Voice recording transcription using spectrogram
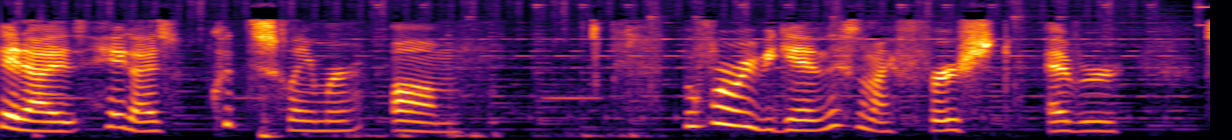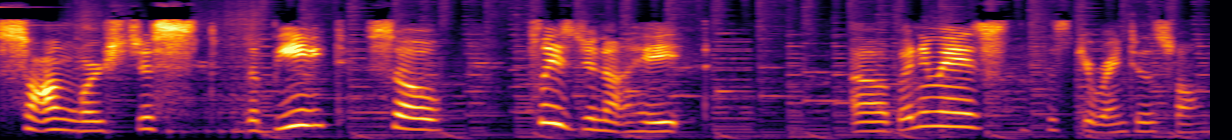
Hey guys, hey guys, quick disclaimer. Um, before we begin, this is my first ever song where it's just the beat, so please do not hate. Uh, but anyways, let's get right into the song.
